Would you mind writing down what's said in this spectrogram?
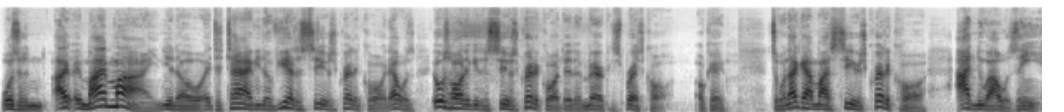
wasn't. I in my mind, you know, at the time, you know, if you had a Sears credit card, that was it was hard to get a Sears credit card than an American Express card. Okay, so when I got my Sears credit card, I knew I was in.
